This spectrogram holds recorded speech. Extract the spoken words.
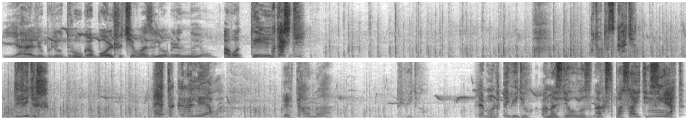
Я люблю друга больше, чем возлюбленную. А вот ты... Подожди! Кто-то скачет. Ты видишь? Это королева. Это она. Ты видел? Лемоль, ты видел? Она сделала знак «Спасайтесь». Нет,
